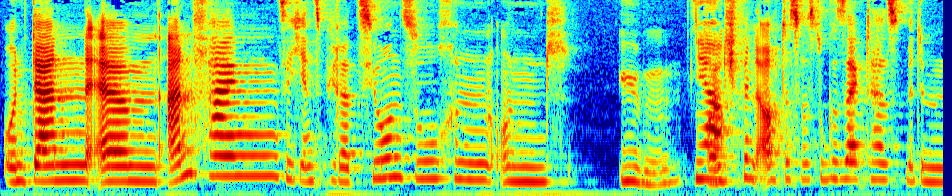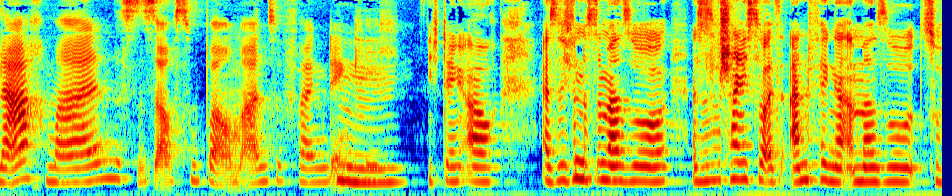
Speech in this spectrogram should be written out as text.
Und dann ähm, anfangen, sich Inspiration suchen und üben. Ja. Und ich finde auch das, was du gesagt hast mit dem Nachmalen, das ist auch super, um anzufangen, denke mhm. ich. Ich denke auch. Also ich finde es immer so, es ist wahrscheinlich so als Anfänger immer so zu,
